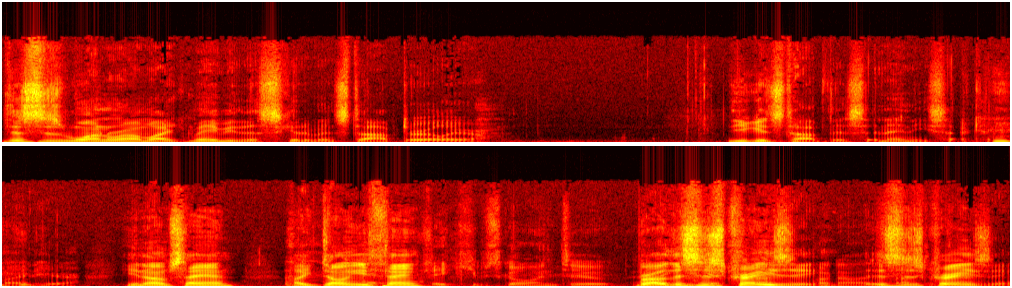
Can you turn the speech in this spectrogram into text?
this is one where I'm like, maybe this could have been stopped earlier. You could stop this at any second right here. You know what I'm saying? Like, don't you think? It keeps going too. Bro, this is crazy. Oh, no, This is crazy.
